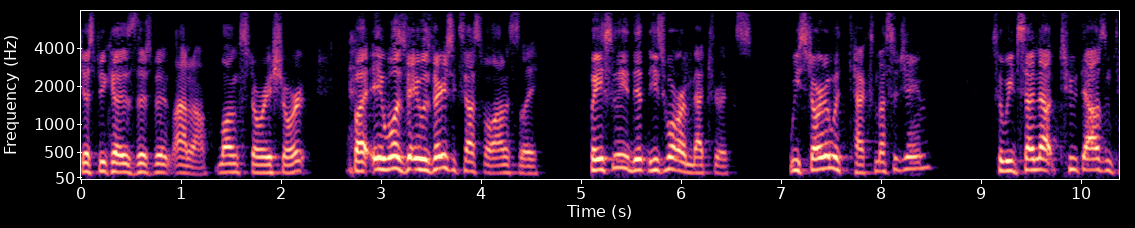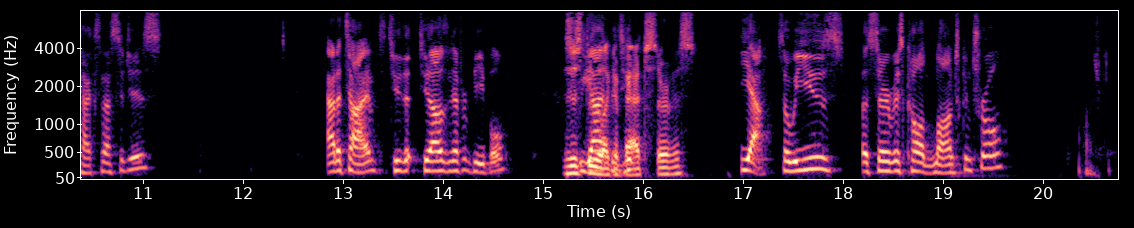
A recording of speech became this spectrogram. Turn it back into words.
just because there's been I don't know. Long story short, but it was it was very successful, honestly. Basically, th- these were our metrics. We started with text messaging, so we'd send out two thousand text messages at a time to two thousand different people. Is this we through like a two- batch service? Yeah. So we used a service called Launch Control. Launch Control.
